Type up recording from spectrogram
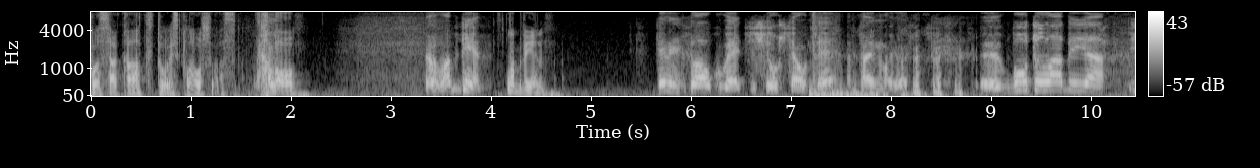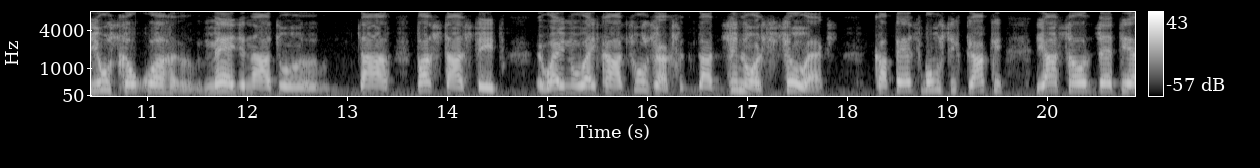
ko sakāt, to es klausos. Halo! Labdien! Labdien! Tev ir lauku vecis, jūs saucat, atvainojos. Būtu labi, ja jūs kaut ko mēģinātu tā pastāstīt, vai, nu, vai kāds uzraksta, tāds zinošs cilvēks. Kāpēc mums tik traki jāsaudzē tie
